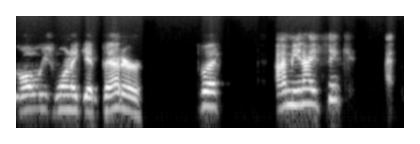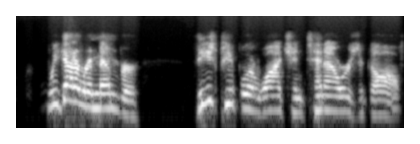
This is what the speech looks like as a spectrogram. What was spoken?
you always want to get better, but I mean, I think we got to remember these people are watching 10 hours of golf.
